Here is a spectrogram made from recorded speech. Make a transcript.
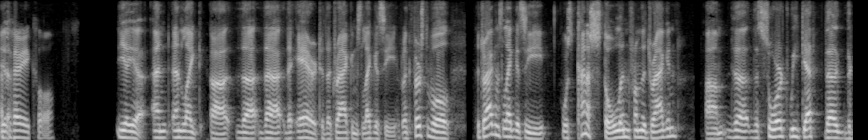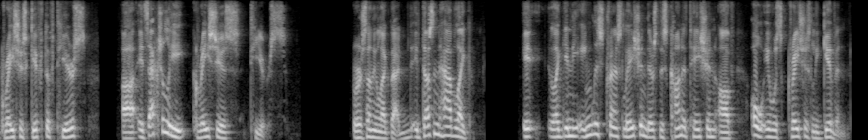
that's yeah. very cool. Yeah, yeah, and and like uh, the the the heir to the dragon's legacy. Like first of all, the dragon's legacy was kind of stolen from the dragon. Um, the the sword we get, the the gracious gift of tears, uh, it's actually gracious tears, or something like that. It doesn't have like it like in the English translation. There's this connotation of oh, it was graciously given,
